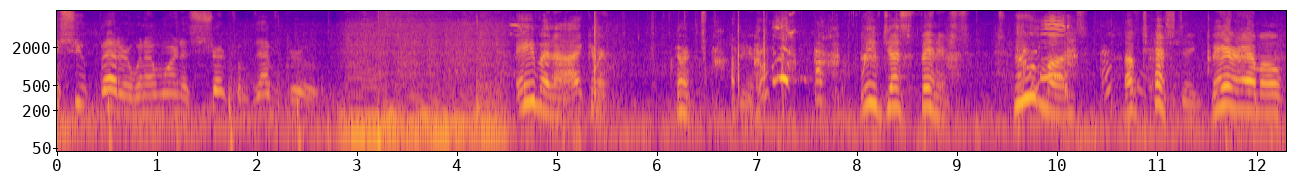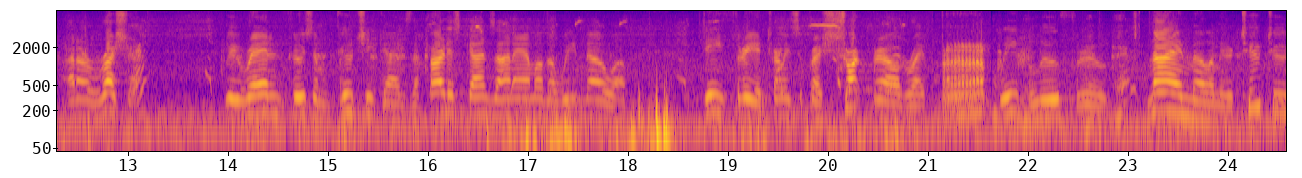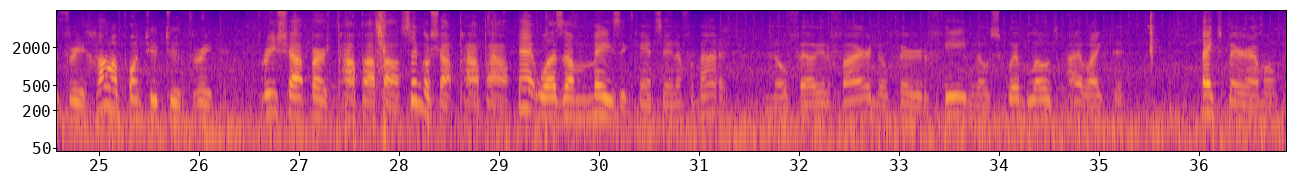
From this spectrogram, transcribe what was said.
I shoot better when I'm wearing a shirt from Dev Crew. Ava and I, come here, come here, up here. We've just finished two months of testing bear ammo out of Russia. We ran through some Gucci guns, the hardest guns on ammo that we know of. D3 internally suppressed short barreled rifle. We blew through 9 millimeter, 223, hollow point 223, three shot burst, pow, pow, pow, single shot, pow, pow. It was amazing. Can't say enough about it. No failure to fire, no failure to feed, no squib loads. I liked it. Thanks, Bear Ammo.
